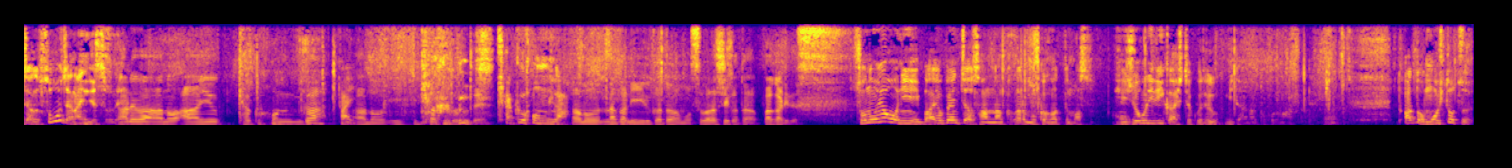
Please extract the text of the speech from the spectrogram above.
ちゃうの、そうじゃないんですよね。あれは、あの、ああいう脚本が、はい、あの、言ったってことで。脚本が。あの、中にいる方はもう素晴らしい方ばかりです。そのように、バイオベンチャーさんなんかからも伺ってます。非常に理解してくれるみたいなところがあって。あともう一つ、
